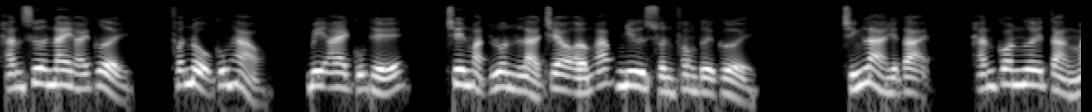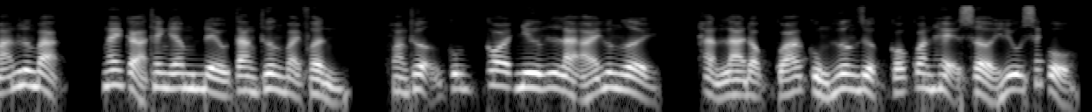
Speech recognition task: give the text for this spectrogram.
Hắn xưa nay hái cười, phẫn nộ cũng hảo, bi ai cũng thế, trên mặt luôn là treo ấm áp như xuân phong tươi cười. Chính là hiện tại, hắn con ngươi tàng mãn lương bạc, ngay cả thanh âm đều tang thương vài phần, hoàng thượng cũng coi như là ái hương người, hẳn là đọc quá cùng hương dược có quan hệ sở hữu sách cổ.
